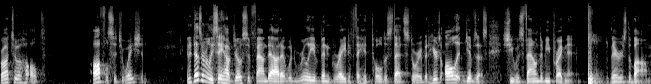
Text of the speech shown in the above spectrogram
brought to a halt. Awful situation. And it doesn't really say how Joseph found out. It would really have been great if they had told us that story. But here's all it gives us she was found to be pregnant. There's the bomb.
